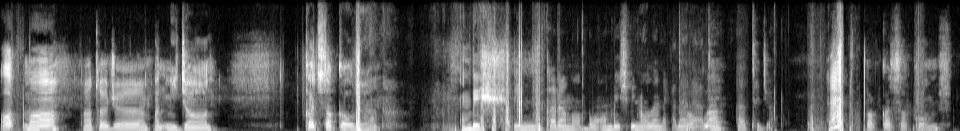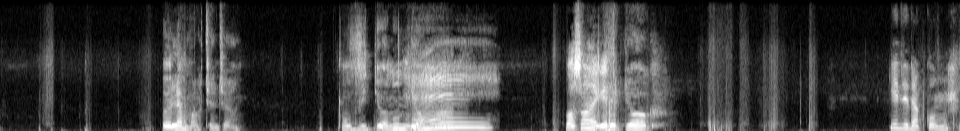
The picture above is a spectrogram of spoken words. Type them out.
Atma. Atacağım. Atmayacaksın. Kaç dakika oldu lan? 15 bin para mı? Bu 15 bin olana kadar Bak at- lan. atacağım. Bak kaç dakika olmuş. Öyle mi bakacaksın canım? O videonun lan. He. Basmana gerek yok. 7 dakika olmuş.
